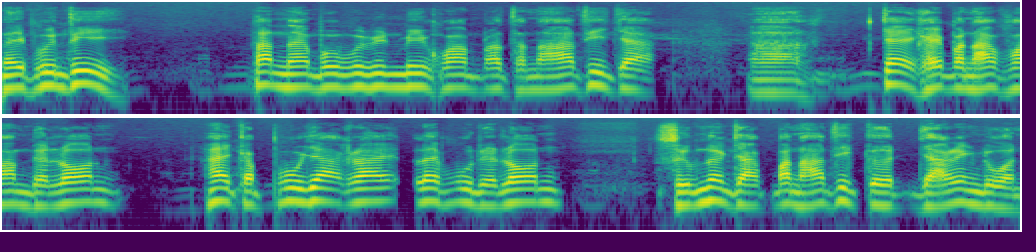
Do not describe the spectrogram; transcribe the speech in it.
ในพื้นที่ท่านนายอำเภอบุญพินมีความปรารถนาที่จะแก้ไขปัญหาความเดือดร้อน ให้กับผู้ยากไร้และผู้เดือดร้อนสืบเนื่องจากปัญหาที่เกิดอย่างเร่งด่วน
